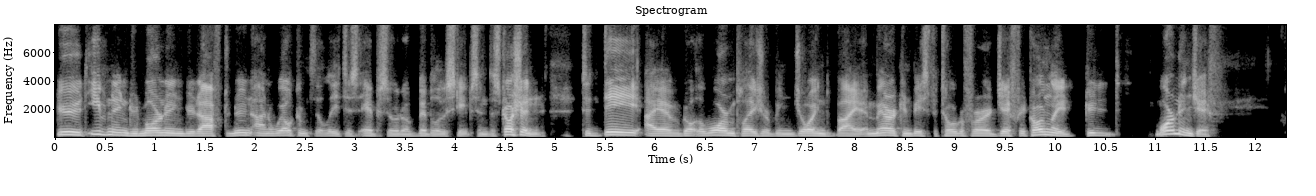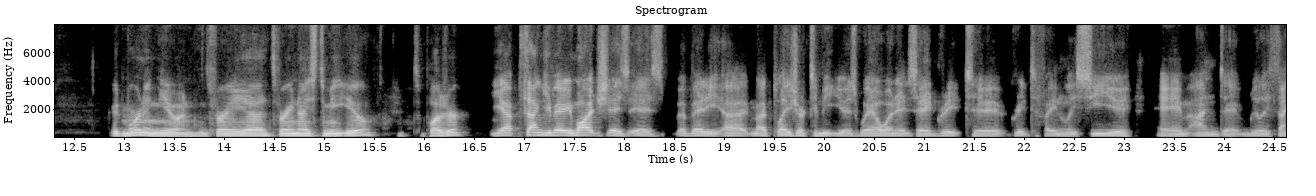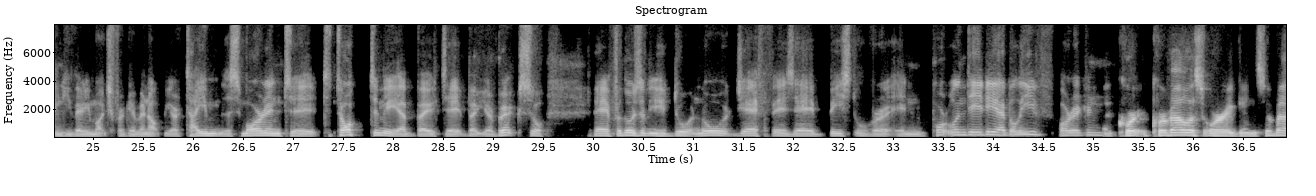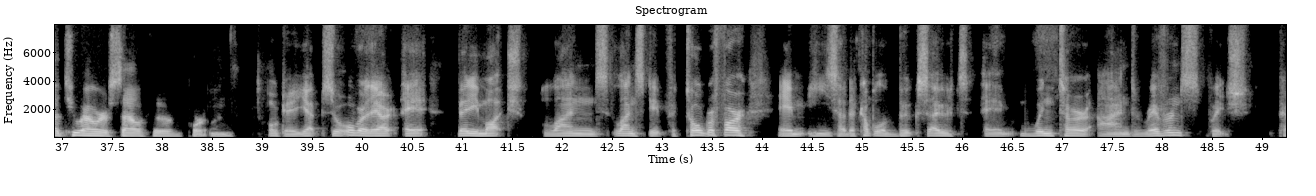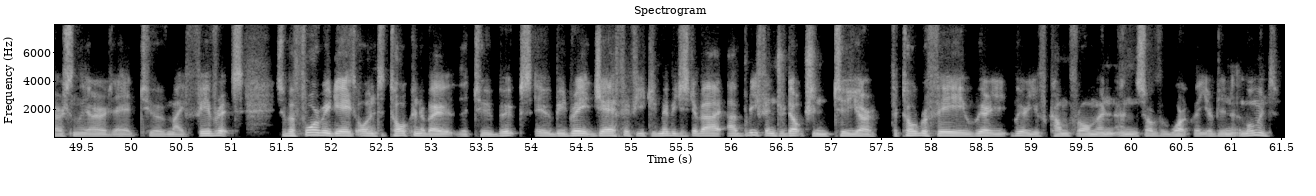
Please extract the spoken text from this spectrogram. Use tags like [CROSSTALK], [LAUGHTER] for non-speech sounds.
Good evening, good morning, good afternoon, and welcome to the latest episode of Biblioscapes in Discussion. Today, I have got the warm pleasure of being joined by American based photographer Jeffrey Conley. Good morning, Jeff. Good morning, Ewan. It's very, uh, it's very nice to meet you. It's a pleasure. Yep, thank you very much. It's, it's a very uh, my pleasure to meet you as well, and it's uh, great to great to finally see you. Um, and uh, really, thank you very much for giving up your time this morning to to talk to me about uh, about your book. So, uh, for those of you who don't know, Jeff is uh, based over in Portland area, I believe, Oregon. Cor- Corvallis, Oregon, so about two hours south of Portland. Okay, yep. So over there, very much land landscape photographer. Um, he's had a couple of books out, um, Winter and Reverence, which personally are uh, two of my favorites. So before we get on to talking about the two books, it would be great, Jeff, if you could maybe just give a, a brief introduction to your photography, where you, where you've come from, and, and sort of the work that you're doing at the moment.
